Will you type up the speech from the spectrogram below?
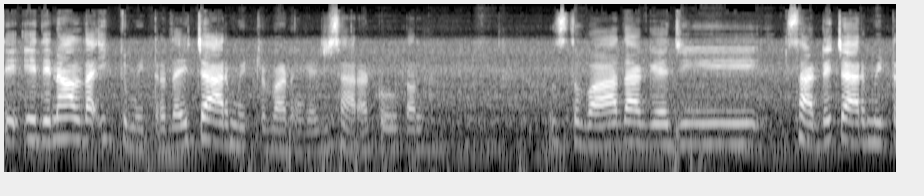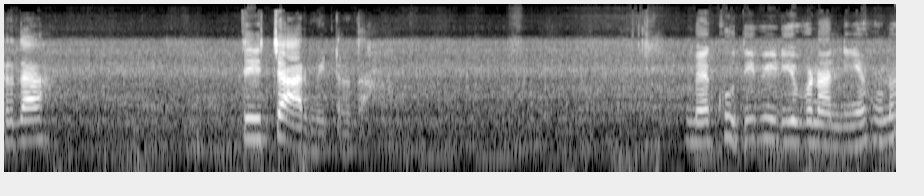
ਤੇ ਇਹਦੇ ਨਾਲ ਦਾ 1 ਮੀਟਰ ਦਾ ਇਹ 4 ਮੀਟਰ ਬਣ ਗਿਆ ਜੀ ਸਾਰਾ ਟੋਟਲ ਉਸ ਤੋਂ ਬਾਅਦ ਆ ਗਿਆ ਜੀ 4.5 ਮੀਟਰ ਦਾ ਤੇ 4 ਮੀਟਰ ਦਾ। ਮੈਂ ਖੁਦ ਹੀ ਵੀਡੀਓ ਬਣਾਉਣੀ ਆ ਹੁਣ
